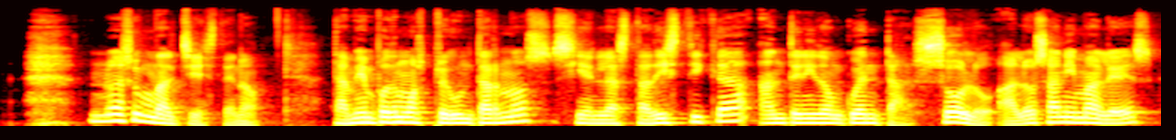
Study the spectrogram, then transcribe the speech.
no es un mal chiste, no. También podemos preguntarnos si en la estadística han tenido en cuenta solo a los animales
